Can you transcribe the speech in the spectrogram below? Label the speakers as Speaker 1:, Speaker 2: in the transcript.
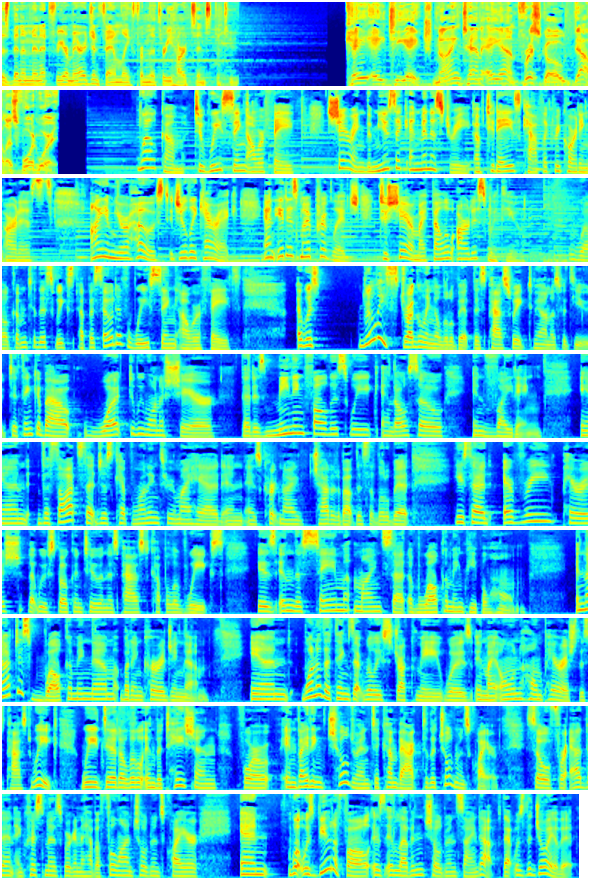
Speaker 1: has been a minute for your marriage and family from the Three Hearts Institute.
Speaker 2: KATH 910 AM, Frisco, Dallas, Fort Worth.
Speaker 3: Welcome to We Sing Our Faith, sharing the music and ministry of today's Catholic recording artists. I am your host, Julie Carrick, and it is my privilege to share my fellow artists with you. Welcome to this week's episode of We Sing Our Faith. I was really struggling a little bit this past week, to be honest with you, to think about what do we want to share that is meaningful this week and also inviting. And the thoughts that just kept running through my head, and as Kurt and I chatted about this a little bit, he said, Every parish that we've spoken to in this past couple of weeks is in the same mindset of welcoming people home. And not just welcoming them, but encouraging them. And one of the things that really struck me was in my own home parish this past week, we did a little invitation for inviting children to come back to the children's choir. So for Advent and Christmas, we're going to have a full on children's choir. And what was beautiful is 11 children signed up. That was the joy of it.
